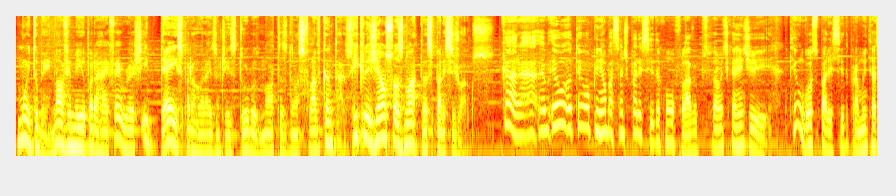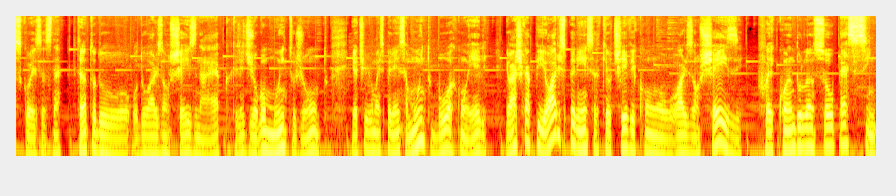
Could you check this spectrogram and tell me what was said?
Muito bem, 9,5 para Hi-Fi Rush e 10 para Horizon Chase Turbo, notas do nosso Flávio Cantaros. Rick Legião, suas notas para esses jogos. Cara, eu, eu tenho uma opinião bastante parecida com o Flávio, principalmente que a gente tem um gosto parecido para muitas coisas, né? Tanto do, do Horizon Chase na época, que a gente jogou muito junto, e eu tive uma experiência muito boa com ele. Eu acho que a pior experiência que eu tive com o Horizon Chase foi quando lançou o PS5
